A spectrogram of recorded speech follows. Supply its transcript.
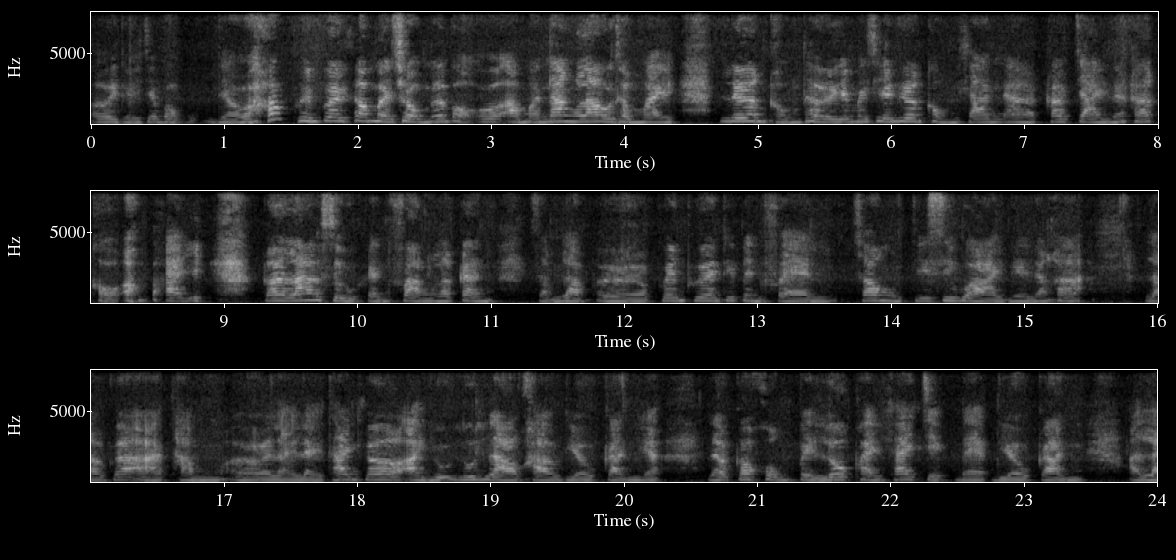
เออเดี๋ยวจะบอกเดี๋ยวเพื่อนๆเข้ามาชมแล้วบอกเออเอามานั่งเล่าทำไมเรื่องของเธอยังไม่ใช่เรื่องของฉันอ่าเข้าใจนะคะ ขออภัยก็เล่าสู่สู่กันฟังแล้วกันสำหรับเออเพื่อนๆที่เป็นแฟนช่อง GCY เนี่ยนะคะเราก็อาจทำเออหลาย ๆ ท่านก็อายุรุ่นราวคราวเดียวกันเนี่ย แล้วก็คงเป็นโรคภัยไข้เจ็บแบบเดียวกัน อะไร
